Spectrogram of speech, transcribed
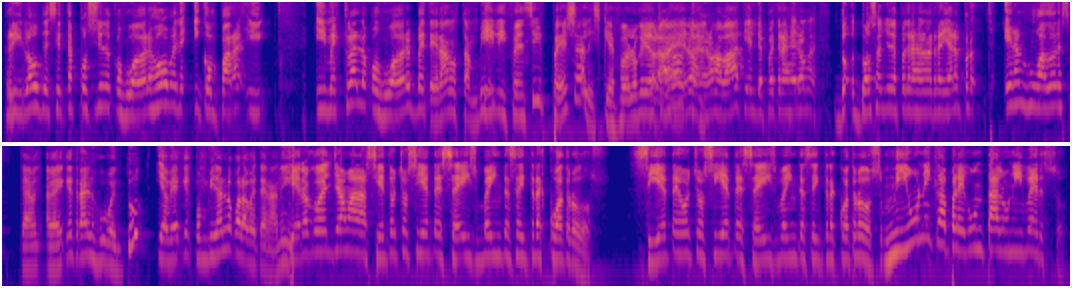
reload de ciertas posiciones con jugadores jóvenes y comparar y, y mezclarlo con jugadores veteranos Y también. defensive specialist, que fue lo que ellos Claro, trajeron. trajeron a Batier, después trajeron, do- dos años después trajeron a pero eran jugadores que hab- había que traer juventud y había que combinarlo con la veteranía. Quiero coger llamada 787-620-6342. 787-620-6342. Mi única pregunta al universo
